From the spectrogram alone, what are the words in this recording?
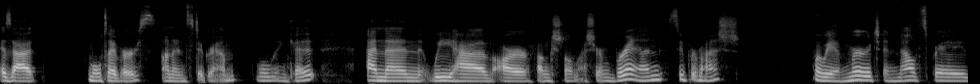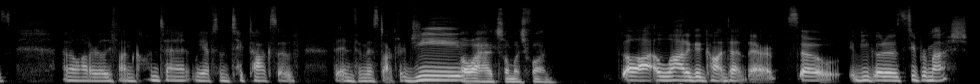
is at Multiverse on Instagram. We'll link it. And then we have our functional mushroom brand, Super Mush, where we have merch and mouth sprays and a lot of really fun content. We have some TikToks of the infamous Dr. G Oh, I had so much fun. a lot, a lot of good content there. So if you go to Supermush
